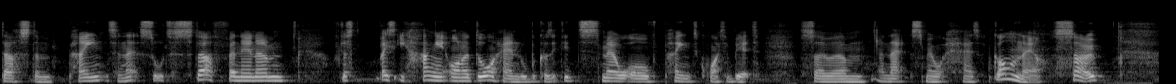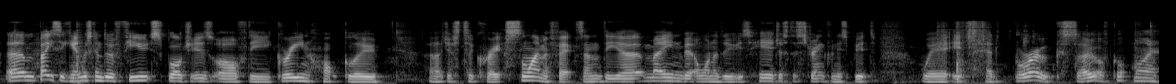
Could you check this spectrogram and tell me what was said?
dust and paint and that sort of stuff. And then um, just basically hung it on a door handle because it did smell of paint quite a bit. So, um, and that smell has gone now. So, um, basically, I'm just going to do a few splodges of the green hot glue uh, just to create a slime effect. And the uh, main bit I want to do is here just to strengthen this bit where it had broke. So I've got my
